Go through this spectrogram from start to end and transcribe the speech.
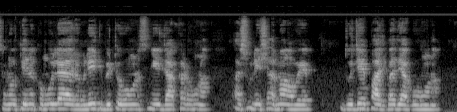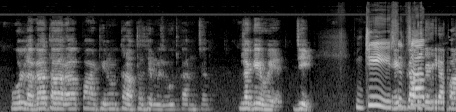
ਚੁਣੌਤੀ ਨੂੰ ਕਬੂਲ ਹੈ ਰਵਨੀਤ ਬਿੱਟੂ ਹੋਣ ਸੁਨੀਲ ਜਾਖੜ ਹੋਣ ਅਸ਼ਵਨੀ ਸ਼ਰਮਾ ਹੋਵੇ ਦੂਜੇ ਭਾਜਪਾ ਦੇ ਆਗੂ ਹੋਣ ਉਹ ਲਗਾਤਾਰ ਪਾਰਟੀ ਨੂੰ ਧਰਾਤਲ ਤੇ ਮਜ਼ਬੂਤ ਕਰਨ 'ਚ ਲੱਗੇ ਹੋਏ ਹੈ ਜੀ। ਜੀ ਸਾਹਿਬ ਜਿਹੜੀ ਆਪਾਂ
